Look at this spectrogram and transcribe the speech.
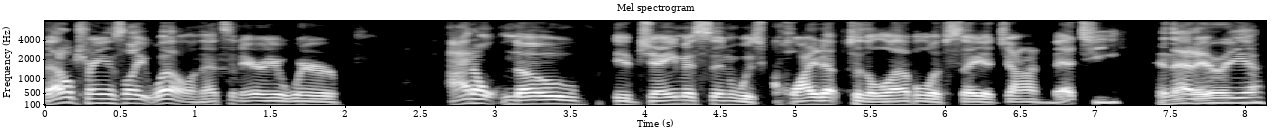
that'll translate well. And that's an area where I don't know if Jameson was quite up to the level of, say, a John Metchie in that area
